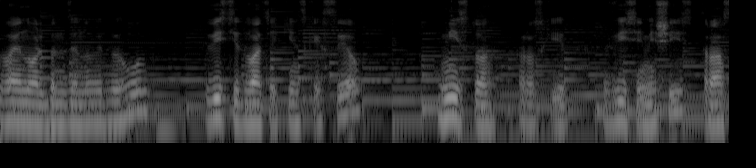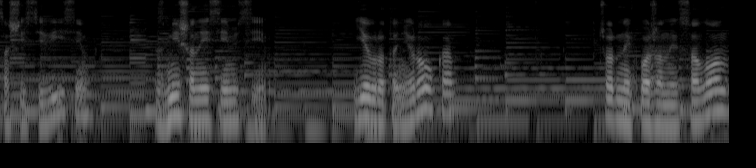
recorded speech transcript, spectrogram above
2.0 бензиновий двигун, 220 кінських сил, місто розхід 8,6, траса 6,8, змішаний 7,7. Євротоніровка, чорний кожаний салон.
